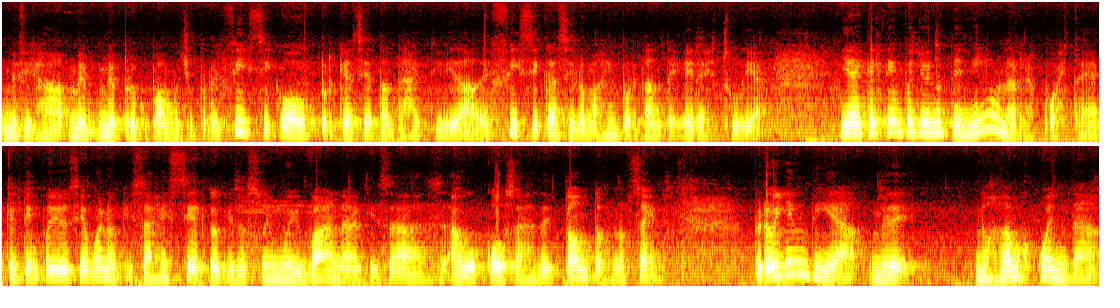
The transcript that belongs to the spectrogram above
me, fijaba, me, me preocupaba mucho por el físico, porque hacía tantas actividades físicas y lo más importante era estudiar. Y en aquel tiempo yo no tenía una respuesta. En aquel tiempo yo decía, bueno, quizás es cierto, quizás soy muy vana, quizás hago cosas de tontos, no sé. Pero hoy en día nos damos cuenta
